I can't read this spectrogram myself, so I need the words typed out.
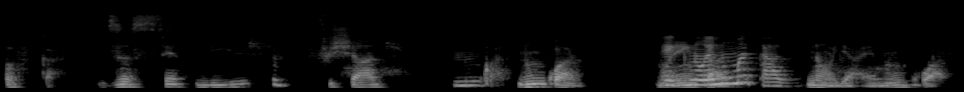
para ficar 17 dias fechados Num quarto. num quarto. É que em não é casa. numa casa. Não, já, é num quarto.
